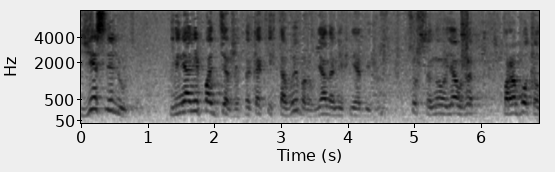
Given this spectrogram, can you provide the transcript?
Если люди меня не поддержат на каких-то выборах, я на них не обижусь. Слушайте, ну я уже поработал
